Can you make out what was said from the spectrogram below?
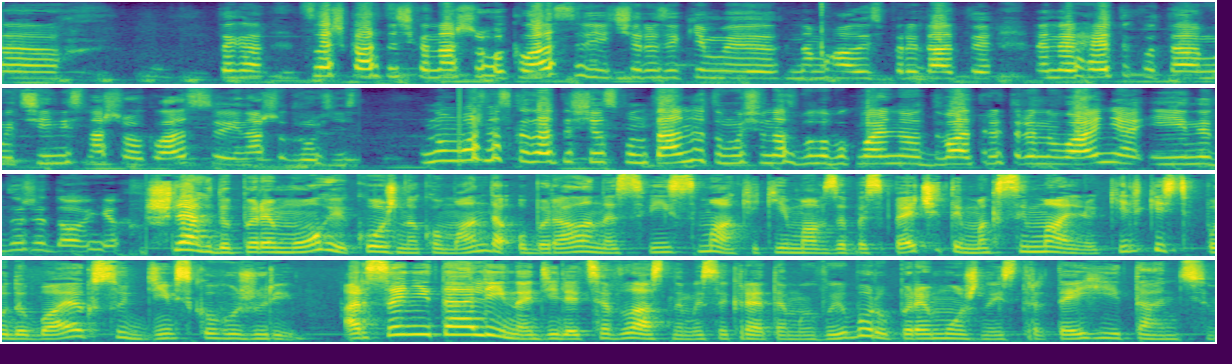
е, така флеш-карточка нашого класу, і через які ми намагались передати енергетику та емоційність нашого класу і нашу дружність. Ну можна сказати, що спонтанно, тому що у нас було буквально 2-3 тренування і не дуже довгих. Шлях до перемоги кожна команда обирала на свій смак, який мав забезпечити максимальну кількість вподобайок суддівського журі. Арсеній та Аліна діляться власними секретами вибору переможної стратегії танцю.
